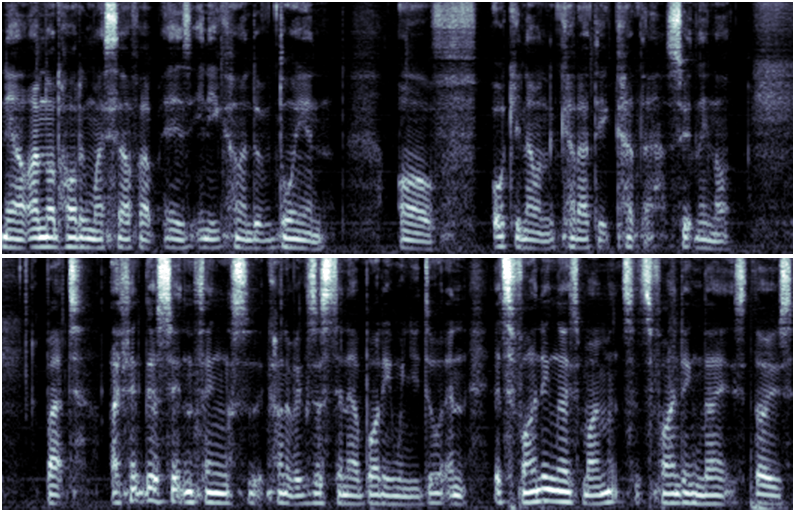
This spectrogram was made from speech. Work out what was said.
Now I'm not holding myself up as any kind of doyen of Okinawan karate kata, certainly not. But I think there's certain things that kind of exist in our body when you do it, and it's finding those moments, it's finding those those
